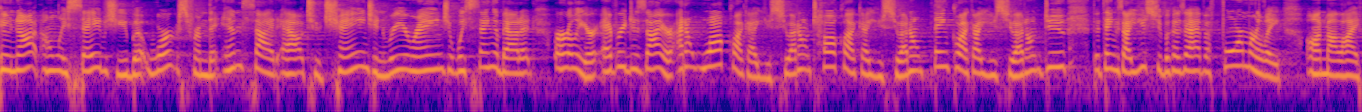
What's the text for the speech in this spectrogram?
who not only saves you, but works from the inside out to change and rearrange. We sang about it earlier every desire. I don't walk like I used to. I don't talk like I used to. I don't think like I used to. I don't do the things I used to because I have a formerly on my life.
